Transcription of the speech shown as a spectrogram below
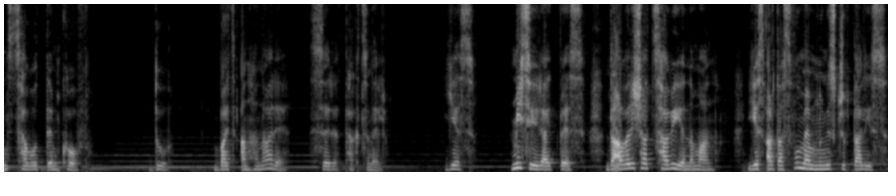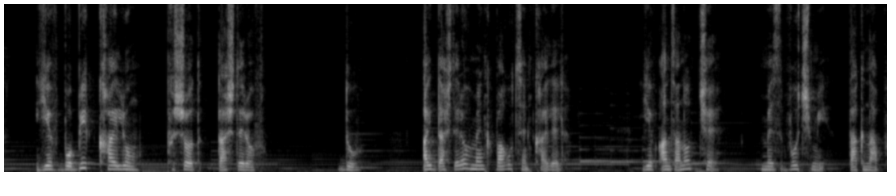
ինձ ցավոտ դեմքով։ Դու բայց անհնար է սերը թաքցնել։ Ես Մի սիրիր այդպես, դա ավելի շատ ցավի է նման։ Ես արտասվում եմ նույնիսկ ճպտալիս եւ բոբիկ քայլում փշոտ դաշտերով։ Դու այդ դաշտերով մենք վաղուց ենք քայլել։ Եվ անծանոթ չէ մեզ ոչ մի տագնապ։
